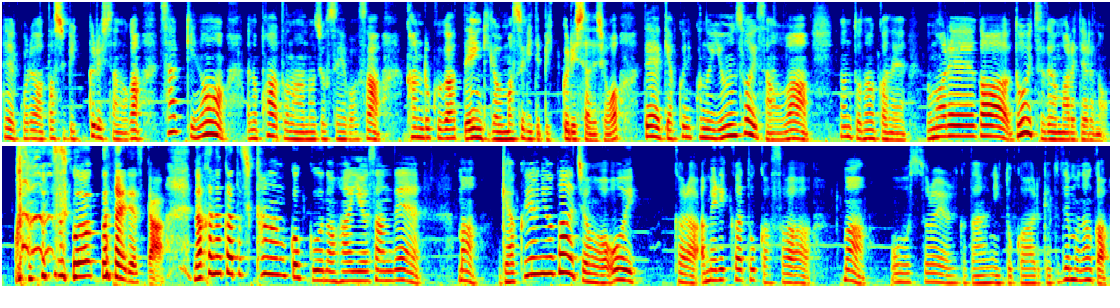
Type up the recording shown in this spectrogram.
でこれ私びっくりしたのがさっきのあのパートナーの女性はさ貫禄があって演技がうますぎてびっくりしたでしょ？で逆にこのユン・ソイさんはなんとなんかね生まれがドイツで生まれてるの。すごくないですか？なかなか私韓国の俳優さんでまあ逆輸入ばあちゃんは多いからアメリカとかさまあオーストラリアとか何とかあるけどでもなんか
